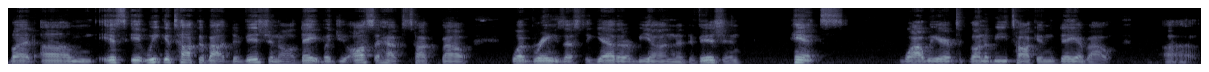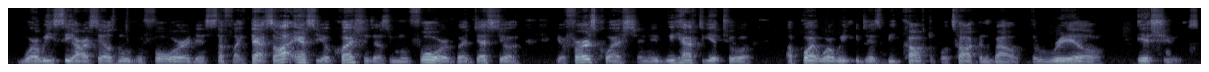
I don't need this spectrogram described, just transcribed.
But um, it's it, we could talk about division all day, but you also have to talk about what brings us together beyond the division. Hence, why we are going to be talking today about uh, where we see ourselves moving forward and stuff like that. So I'll answer your questions as we move forward, but just your your first question, we have to get to a, a point where we could just be comfortable talking about the real issues,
